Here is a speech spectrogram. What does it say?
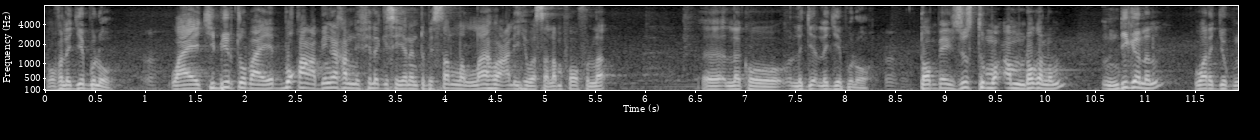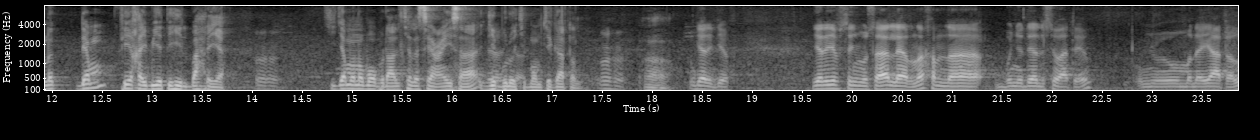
foofu la jébbaloo. waaye ci biir Touba it buqaa bi nga xam ne fi la gisee yenentu bi sallallahu alayhi wa sallam foofu la la ko la la tombé juste mu am ndogalal ndigalal war a jóg nag dem fii xaybiyatihil bahriya. Ci jamono boobu daal ci la Seex Isaa jébbaloo ci moom ci gàttal. Waaw. Jërëjëf. Jërëjëf sëñ Moussa leer na. Xam naa bu ñu dellu siwaatee ñu mën a yaatal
